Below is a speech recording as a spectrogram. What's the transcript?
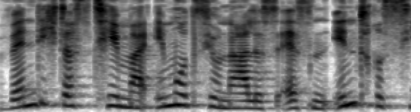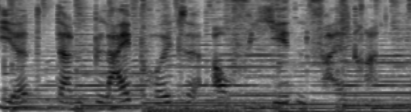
Wenn dich das Thema emotionales Essen interessiert, dann bleib heute auf jeden Fall dran.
